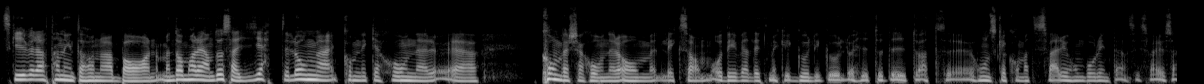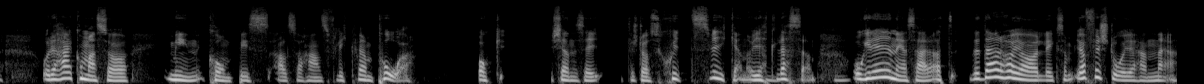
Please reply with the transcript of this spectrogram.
skriver att han inte har några barn, men de har ändå så här jättelånga kommunikationer, eh, konversationer om, liksom, och det är väldigt mycket gulligull och hit och dit och att eh, hon ska komma till Sverige, hon bor inte ens i Sverige. Och, så här. och det här kom alltså min kompis, alltså hans flickvän, på och kände sig förstås skitsviken och jätteledsen. Mm. Och grejen är så här att det där har jag liksom, jag förstår ju henne.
